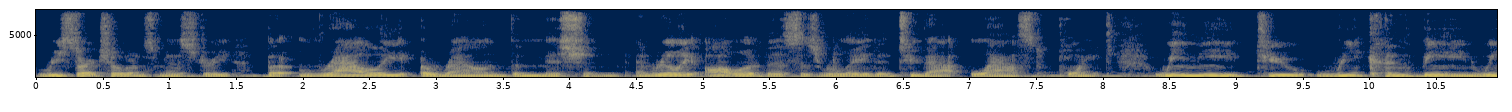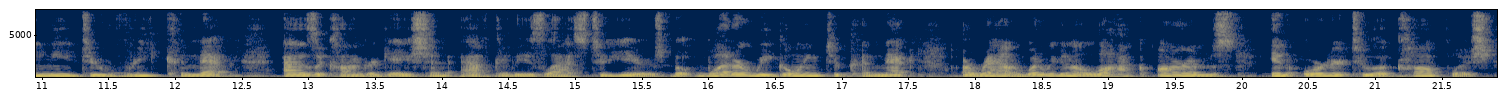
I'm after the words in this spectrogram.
restart children's ministry, but rally around the mission. And really, all of this is related to that last point. We need to reconvene, we need to reconnect as a congregation after these last two years. But what are we going to connect around? What are we going to lock arms in order to accomplish?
